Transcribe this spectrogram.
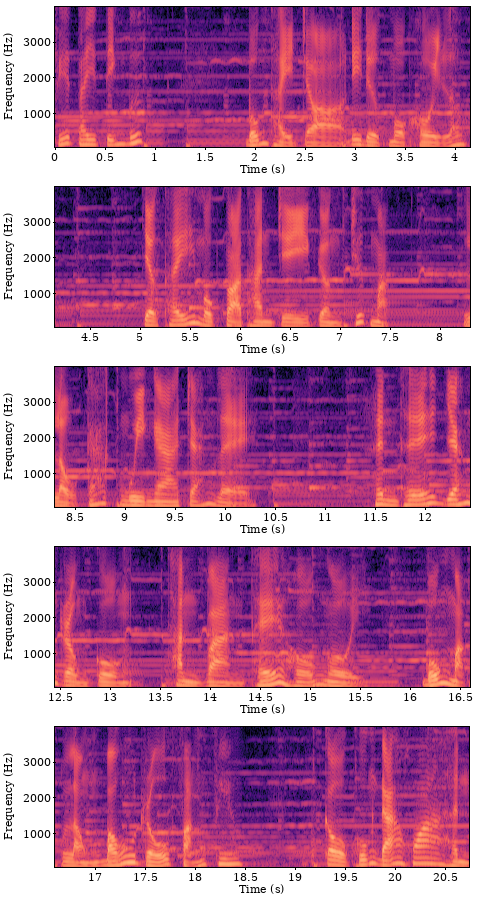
phía tây tiến bước bốn thầy trò đi được một hồi lâu. Chợt thấy một tòa thành trì gần trước mặt, lầu cát nguy nga tráng lệ. Hình thế dáng rồng cuộn, thành vàng thế hổ ngồi, bốn mặt lòng báu rủ phẳng phiêu. Cầu cuốn đá hoa hình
